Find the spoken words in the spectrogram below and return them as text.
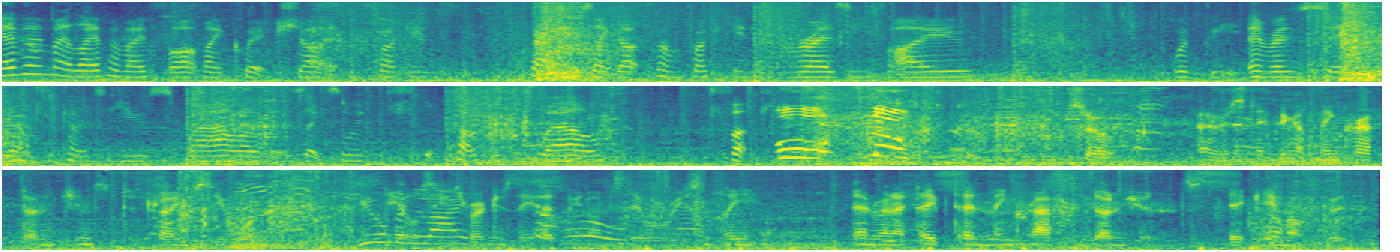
Never in my life have I fought my quick shot fucking practice I got from fucking Resi 5 would be, and Resi 6 would actually come to use WoW, and it was like so much powerful as well. Fuck you. Oh no! So, I was typing up Minecraft Dungeons to try and see what DLCs were because they had been on sale recently. And when I typed in Minecraft Dungeons, it came up with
